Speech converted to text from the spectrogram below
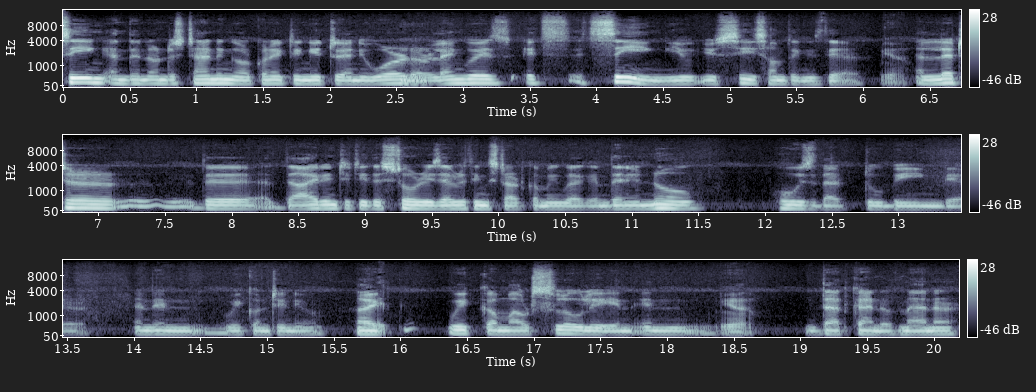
seeing and then understanding or connecting it to any word or Mm. language. It's it's seeing. You you see something is there. Yeah. And later the the identity the stories everything start coming back and then you know who is that two being there. And then we continue. Like we come out slowly in in yeah that kind of manner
